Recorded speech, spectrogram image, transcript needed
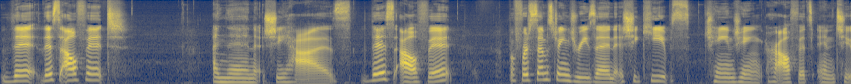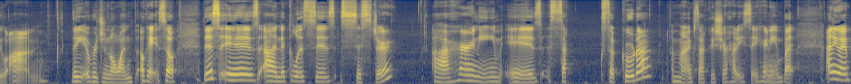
the this outfit, and then she has this outfit. But for some strange reason, she keeps changing her outfits into um the original one. Okay, so this is uh, Nicholas's sister. Uh, her name is Sak- Sakura. I'm not exactly sure how you say her name, but anyway,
